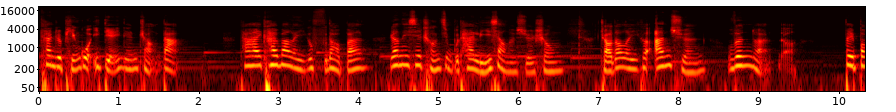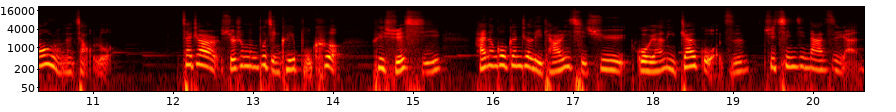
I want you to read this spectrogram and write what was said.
看着苹果一点一点长大。他还开办了一个辅导班，让那些成绩不太理想的学生找到了一个安全、温暖的、被包容的角落。在这儿，学生们不仅可以补课，可以学习。还能够跟着李条一起去果园里摘果子，去亲近大自然。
